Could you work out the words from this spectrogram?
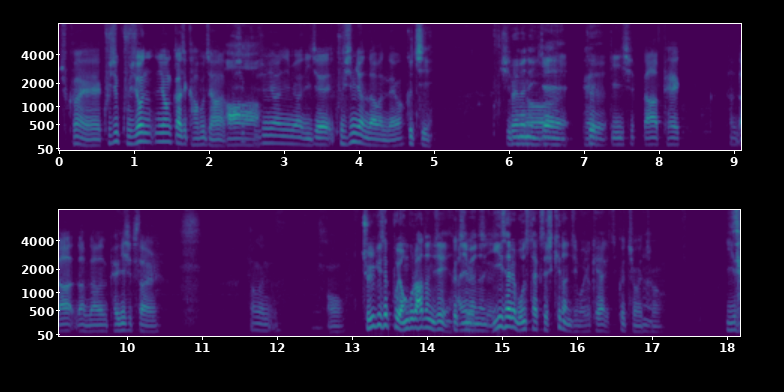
축하해. 99년까지 가보자. 아. 99년이면 이제 90년 남았네요. 그치. 90년, 그러면은 이제 그 120, 나 100, 나, 나, 나는 120살. 형은, 어, 줄기세포 연구를 하든지 그치, 아니면은 그치. 2세를 몬스타엑스 시키든지 뭐 이렇게 해야겠지. 그쵸, 그쵸. 이세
